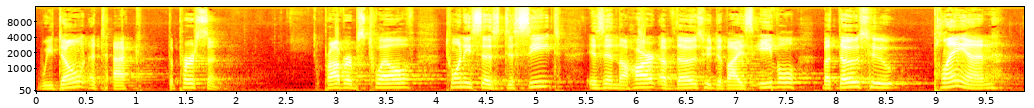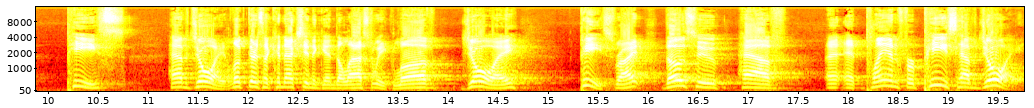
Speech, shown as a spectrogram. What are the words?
We don't attack the person. Proverbs 12 20 says, Deceit is in the heart of those who devise evil, but those who plan peace have joy. Look, there's a connection again to last week. Love, joy, peace, right? Those who have a, a plan for peace have joy.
